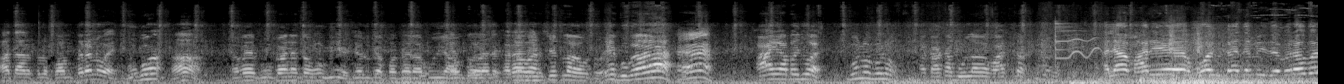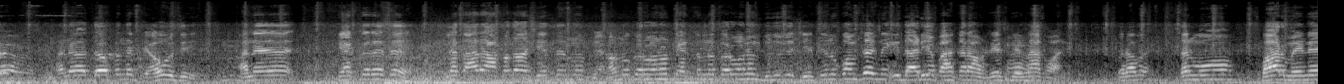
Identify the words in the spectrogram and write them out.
આ તારે પેલો કામ કરે ને હોય? ભૂગો? હા. હવે ભૂગાને તો હું વીસ હજાર રૂપિયા પગાર આપું આવતો ખરા વાર કેટલા આવતો એ ભૂગા! હે. આય આ બાજુ. બોલો બોલો. આ કાકા બોલાવે વાત કર. અલ્યા મારે મોજ વીઘા છે બરાબર? અને દસ પંદર ભેહું છે. અને ટ્રેક્ટરે છે. એટલે તારે આખો દાડો ખેતરનું ભેહાનું કરવાનું ટ્રેક્ટરનું કરવાનું બીજું જે ખેતીનું કામ છે ને એ દાડીએ પાસ કરાવવાનું રેસ રેસ રાખવાની બરાબર? તને હું બાર મહિને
